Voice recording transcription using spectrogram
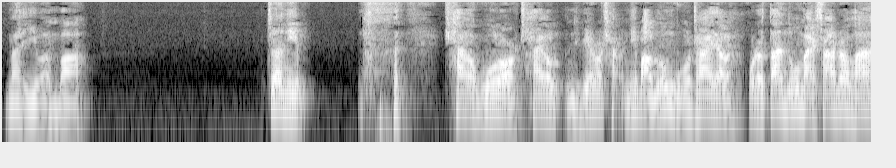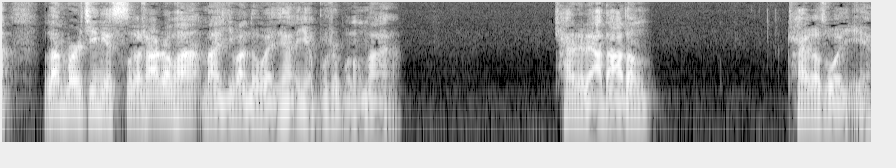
卖一万八，这你 拆个轱辘，拆个你别说拆，你把轮毂拆下来，或者单独卖刹车盘，兰博基尼四个刹车盘卖一万多块钱，也不是不能卖啊。拆这俩大灯。拆个座椅，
